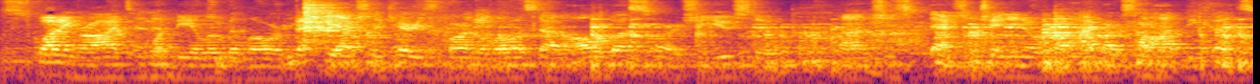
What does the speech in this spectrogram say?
squatting raw, I tend to be a little bit lower. Becky actually carries the bar the lowest out of all of us, or she used to. Um, she's actually changing over to a high bar squat because,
